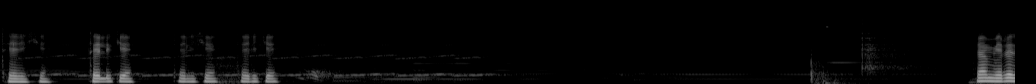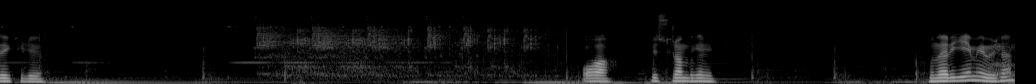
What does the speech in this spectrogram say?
Tehlike. Tehlike. Tehlike. Tehlike. Ram yere dökülüyor. Oha. Bir sürü hamburger yedik. Bunları yiyemiyor muyuz lan?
